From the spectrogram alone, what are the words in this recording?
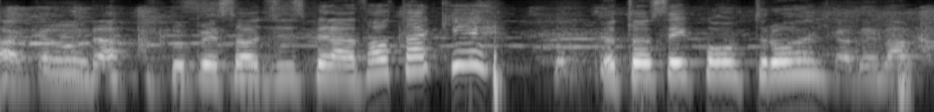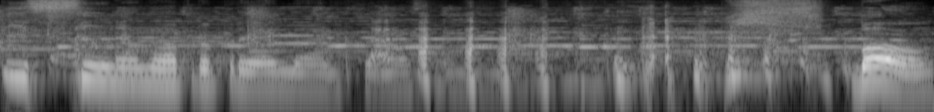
Taca dentro da, O pessoal desesperado, volta aqui. Eu tô sem controle. dentro da piscina numa propriedade. Bom,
